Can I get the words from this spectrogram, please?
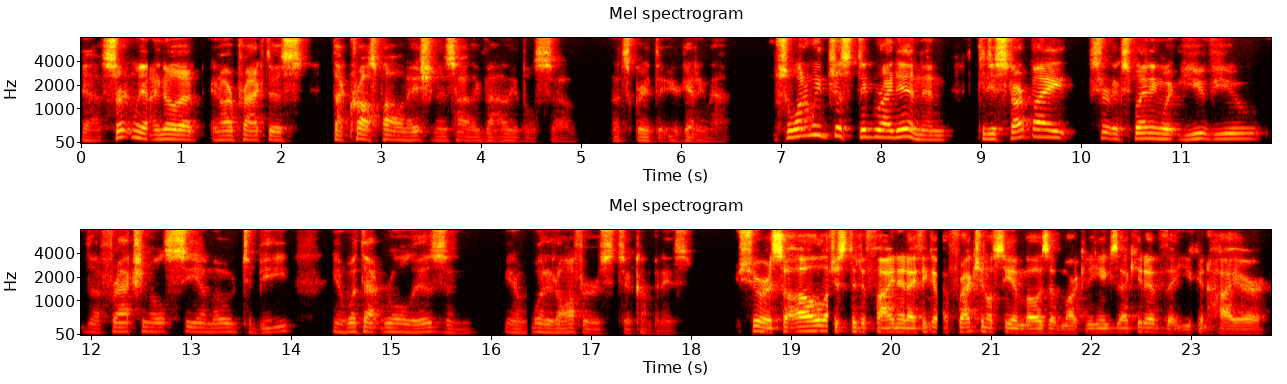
Yeah, certainly. I know that in our practice, that cross pollination is highly valuable. So that's great that you're getting that. So why don't we just dig right in and could you start by sort of explaining what you view the fractional CMO to be? You know what that role is, and you know what it offers to companies. Sure. So I'll uh, just to define it. I think a fractional CMO is a marketing executive that you can hire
